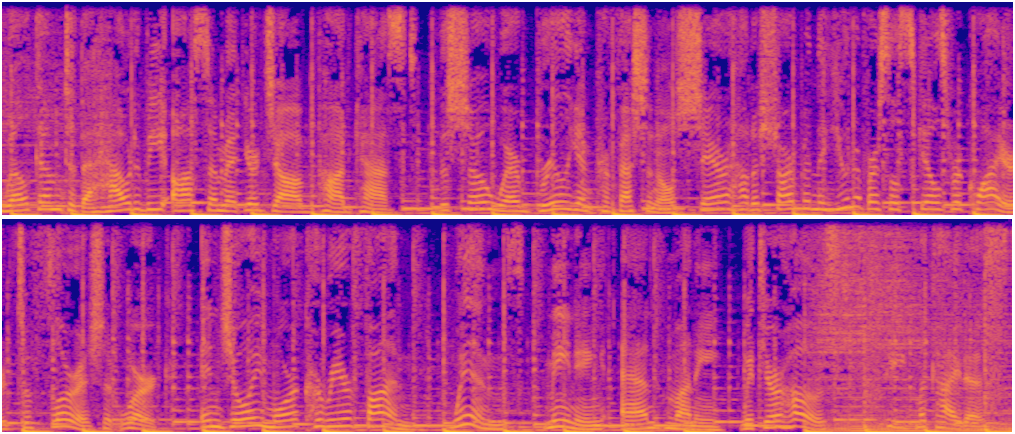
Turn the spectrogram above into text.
Welcome to the How to Be Awesome at Your Job podcast, the show where brilliant professionals share how to sharpen the universal skills required to flourish at work. Enjoy more career fun, wins, meaning, and money with your host, Pete Mockaitis.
